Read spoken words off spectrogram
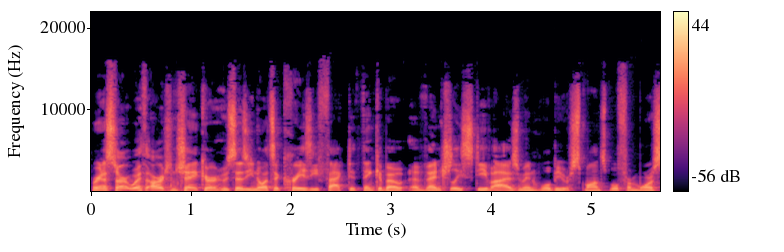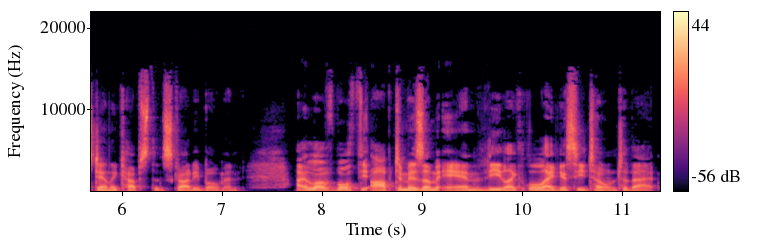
We're going to start with Arjun Shankar, who says, You know, it's a crazy fact to think about. Eventually, Steve Yzerman will be responsible for more Stanley Cups than Scotty Bowman. I love both the optimism and the like legacy tone to that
